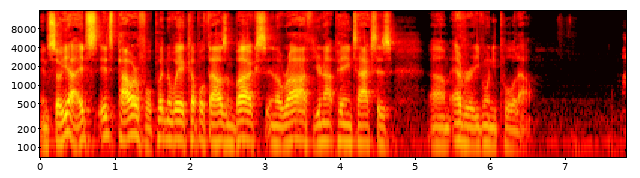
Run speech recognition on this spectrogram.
And so, yeah, it's it's powerful. Putting away a couple thousand bucks in a Roth, you're not paying taxes um, ever, even when you pull it out. Wow.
